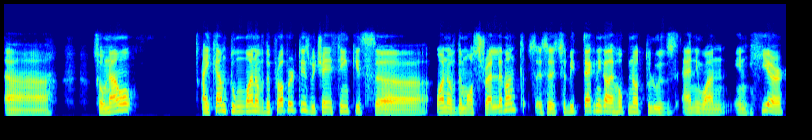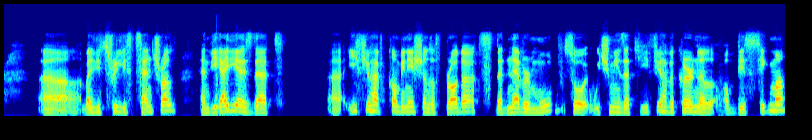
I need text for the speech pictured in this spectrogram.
Uh, so now I come to one of the properties which I think is uh, one of the most relevant. So it's, it's, a bit technical. I hope not to lose anyone in here, uh, but it's really central. And the idea is that uh, if you have combinations of products that never move, so which means that if you have a kernel of this sigma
